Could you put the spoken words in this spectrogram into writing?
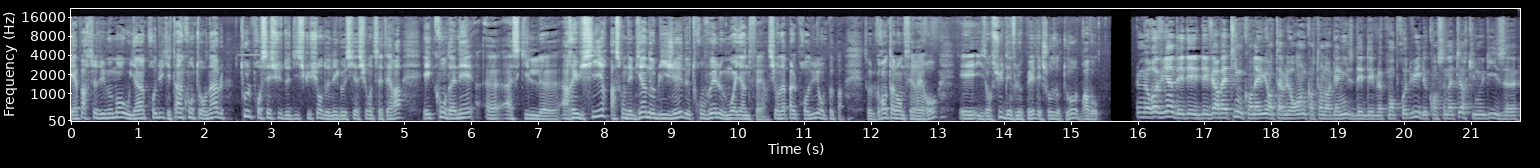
Et à partir du moment où il y a un produit qui est incontournable, tout le processus de discussion, de négociation, etc., est condamné euh, à ce qu'il euh, à réussir parce qu'on est bien obligé de trouver le moyen de faire. Si on n'a pas le produit, on ne peut pas. C'est le grand talent de Ferrero et ils ont su développer des choses autour. Bravo. Je me reviens des, des, verbatims qu'on a eu en table ronde quand on organise des développements produits, de consommateurs qui nous disent, euh,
